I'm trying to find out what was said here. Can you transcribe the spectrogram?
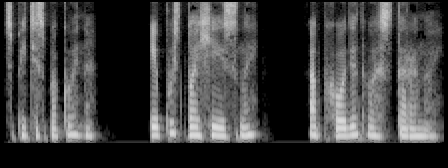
Спите спокойно, и пусть плохие сны обходят вас стороной.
